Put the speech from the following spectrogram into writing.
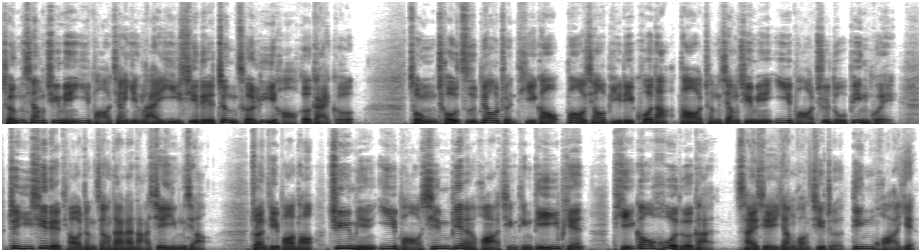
城乡居民医保将迎来一系列政策利好和改革。从筹资标准提高、报销比例扩大到城乡居民医保制度并轨，这一系列调整将带来哪些影响？专题报道《居民医保新变化》，请听第一篇：提高获得感。采写央广记者丁华燕。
